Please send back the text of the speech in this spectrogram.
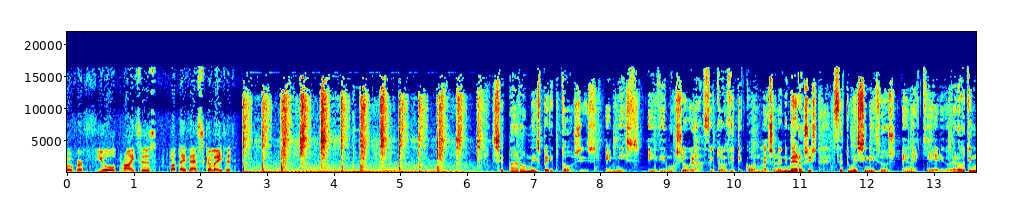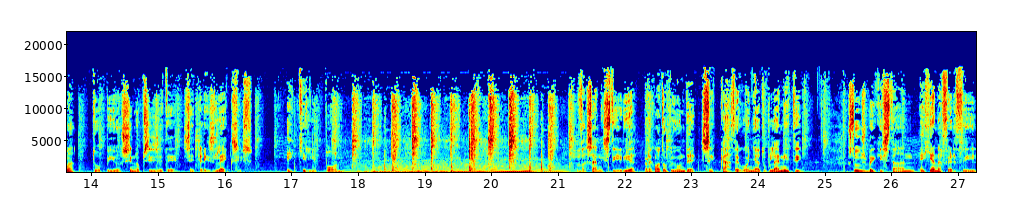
Over fuel prices, but they've escalated. Σε παρόμοιες περιπτώσεις, εμείς, οι δημοσιογράφοι των δυτικών μέσων ενημέρωσης, θέτουμε συνήθως ένα κέριο ερώτημα, το οποίο συνοψίζεται σε τρεις λέξεις. Εκεί λοιπόν... Βασανιστήρια πραγματοποιούνται σε κάθε γωνιά του πλανήτη στο Ουσμπεκιστάν έχει αναφερθεί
